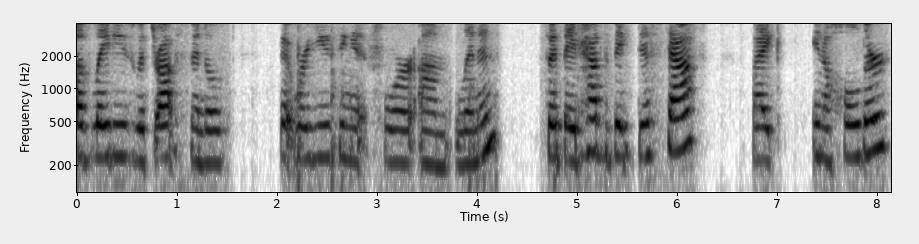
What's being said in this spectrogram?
of ladies with drop spindles that were using it for um, linen. So they'd have the big distaff like in a holder,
